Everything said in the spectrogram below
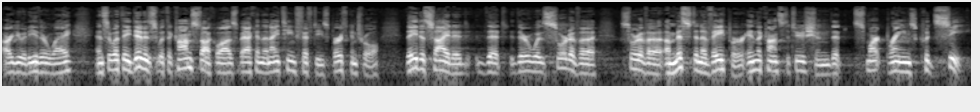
argue it either way. And so what they did is with the Comstock laws back in the 1950s, birth control, they decided that there was sort of a sort of a, a mist and a vapor in the Constitution that smart brains could see.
